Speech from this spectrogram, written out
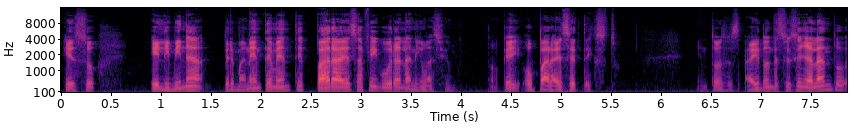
Eso elimina permanentemente para esa figura la animación. O para ese texto. Entonces, ahí donde estoy señalando,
